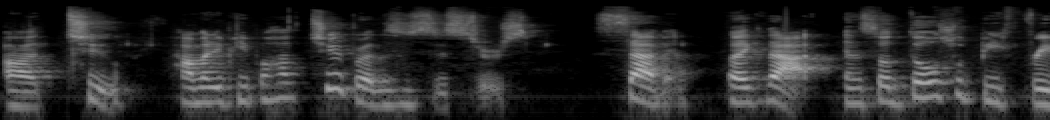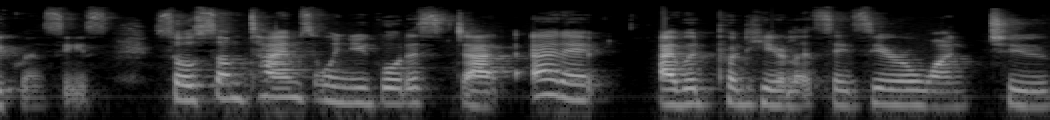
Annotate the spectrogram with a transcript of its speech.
Uh, two. How many people have two brothers and sisters? Seven, like that. And so those would be frequencies. So sometimes when you go to stat edit, I would put here, let's say 0, 1, 2,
